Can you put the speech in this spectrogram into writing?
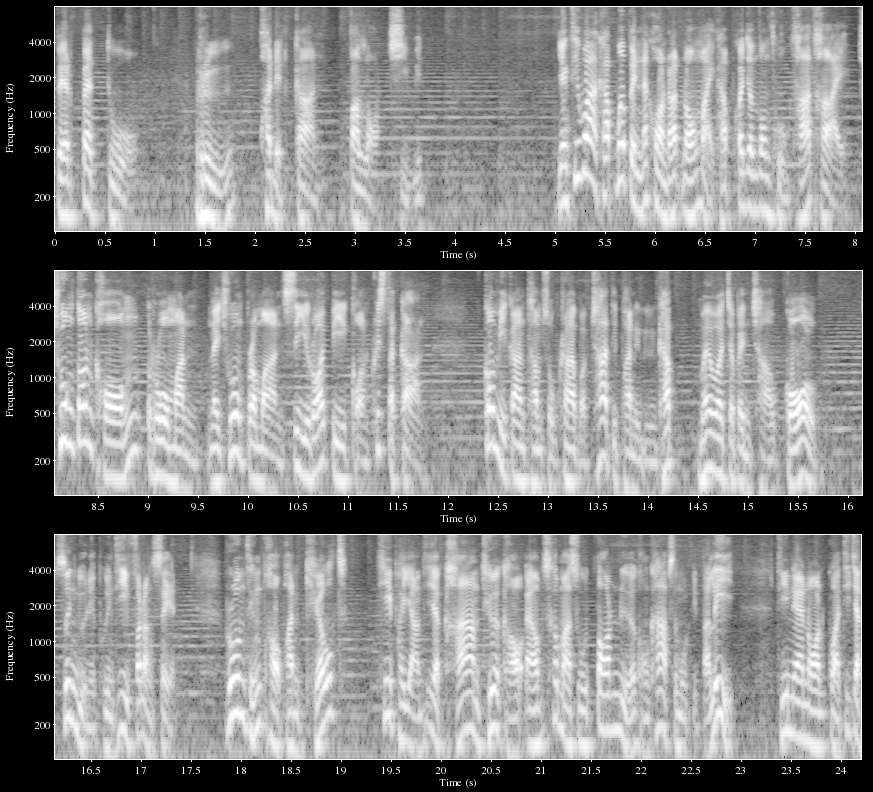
เปอร์เปตัว หรือเผด็จการตลอดชีวิต อย่างที่ว่าครับเมื่อเป็นนครรัฐน้องใหม่ครับก็จะต้องถูกท้าทาย ช่วงต้นของโรมันในช่วงประมาณ 400 ปีก่อนคริสตกาลก็มีการทำสงครามกับชาติพันธุ์อื่นๆครับ ไม่ว่าจะเป็นชาวโกลซึ่งอยู่ในพื้นที่ฝรั่งเศส รวมถึงเผ่าพันธุ์เคลต์ที่พยายามที่จะข้ามเทือกเขาแอลป์เข้ามาสู่ตอนเหนือของคาบสมุทรอิตาลี ที่แน่นอนกว่าที่จะ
